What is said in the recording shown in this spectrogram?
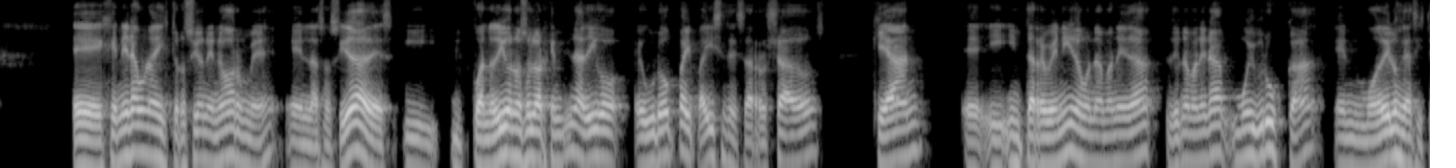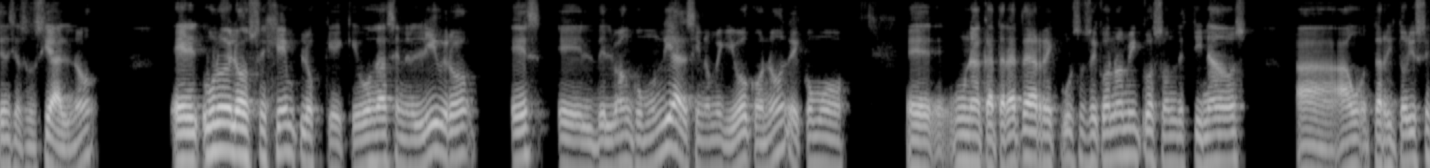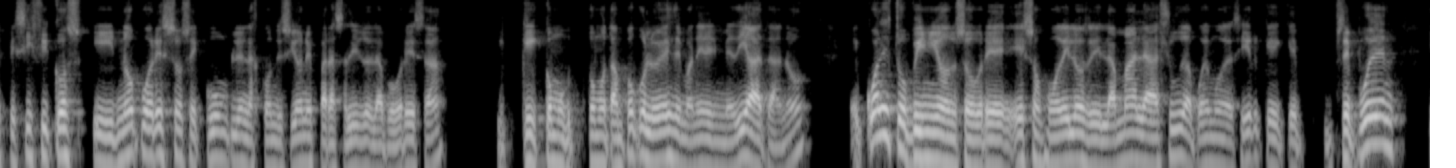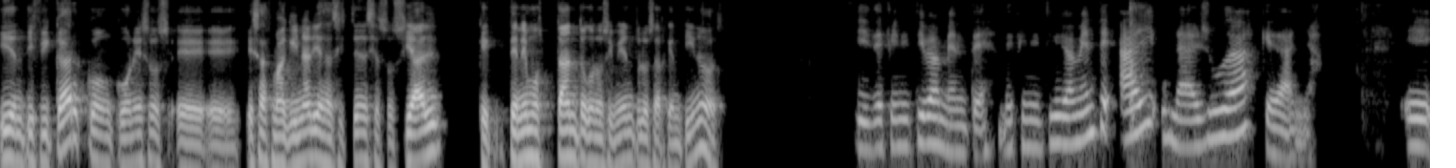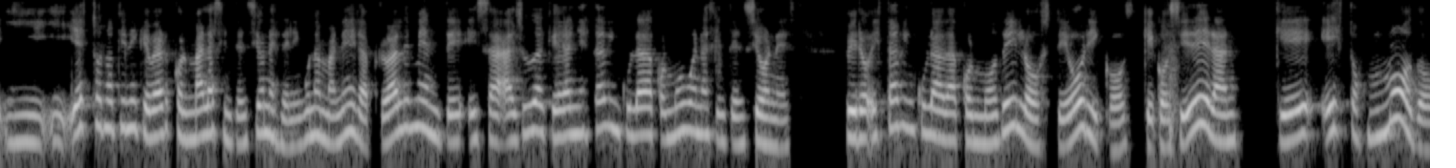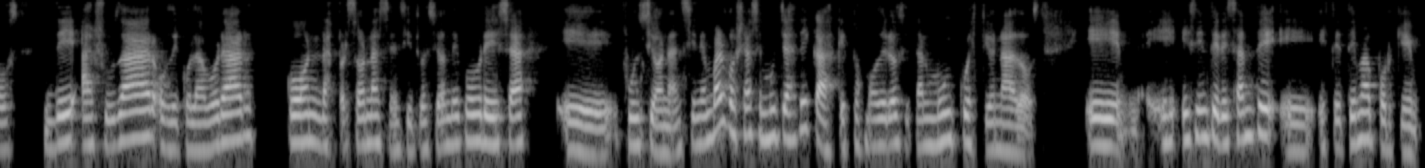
eh, genera una distorsión enorme en las sociedades. Y cuando digo no solo Argentina, digo Europa y países desarrollados que han eh, intervenido de una, manera, de una manera muy brusca en modelos de asistencia social. ¿no? uno de los ejemplos que, que vos das en el libro es el del Banco Mundial, si no me equivoco, ¿no? De cómo eh, una catarata de recursos económicos son destinados a, territorios específicos y no por eso se cumplen las condiciones para salir de la pobreza, y que como, como tampoco lo es de manera inmediata, ¿no? Eh, ¿Cuál es tu opinión sobre esos modelos de la mala ayuda, podemos decir, que, se pueden identificar con, esos, eh, esas maquinarias de asistencia social que tenemos tanto conocimiento los argentinos? Sí, definitivamente, definitivamente hay una ayuda que daña. Eh, y, esto no tiene que ver con malas intenciones de ninguna manera. Probablemente esa ayuda que daña está vinculada con muy buenas intenciones, pero está vinculada con modelos teóricos que consideran que estos modos de ayudar o de colaborar con las personas en situación de pobreza eh, funcionan. Sin embargo, ya hace muchas décadas que estos modelos están muy cuestionados. Eh, es interesante eh, este tema porque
